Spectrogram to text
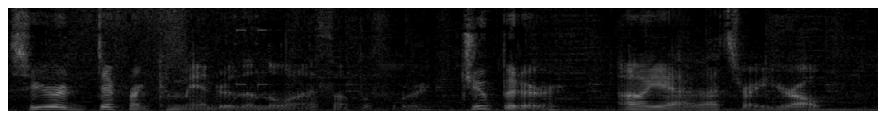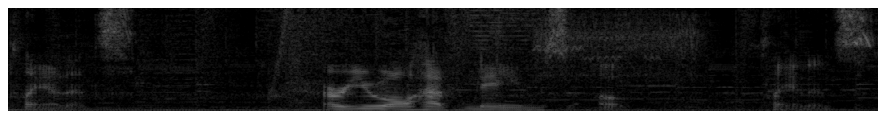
So you're a different commander than the one I thought before. Jupiter. Oh yeah, that's right. You're all planets. Or you all have names of planets.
